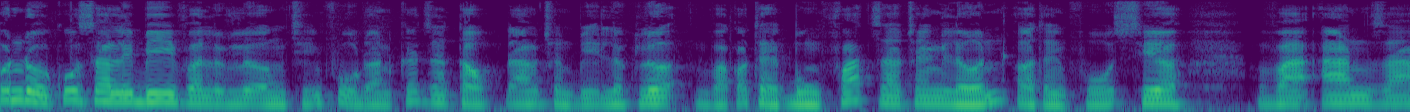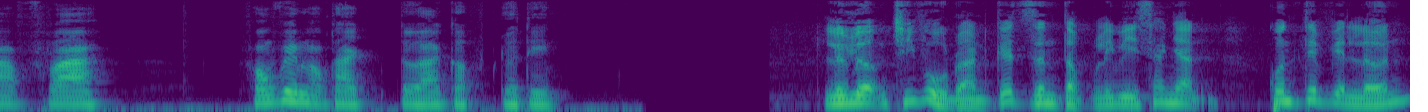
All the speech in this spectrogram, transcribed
Quân đội quốc gia Libya và lực lượng chính phủ đoàn kết dân tộc đang chuẩn bị lực lượng và có thể bùng phát giao tranh lớn ở thành phố Sia và Al Jafra. Phóng viên Ngọc Thạch từ Ai Cập đưa tin. Lực lượng chính phủ đoàn kết dân tộc Libya xác nhận quân tiếp viện lớn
